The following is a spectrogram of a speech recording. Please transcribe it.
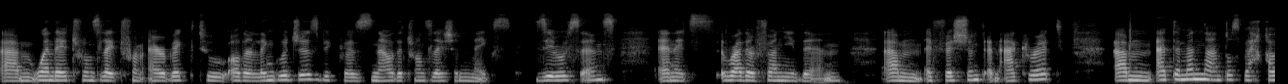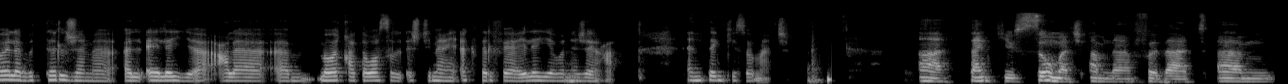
um, when they translate from Arabic to other languages, because now the translation makes zero sense and it's rather funny than um, efficient and accurate. Um, أتمنى أن تصبح قوالب الترجمة الآلية على um, مواقع التواصل الاجتماعي أكثر فاعلية ونجاعة. And thank you so much. Uh, thank you so much, Amna, for that. Um,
